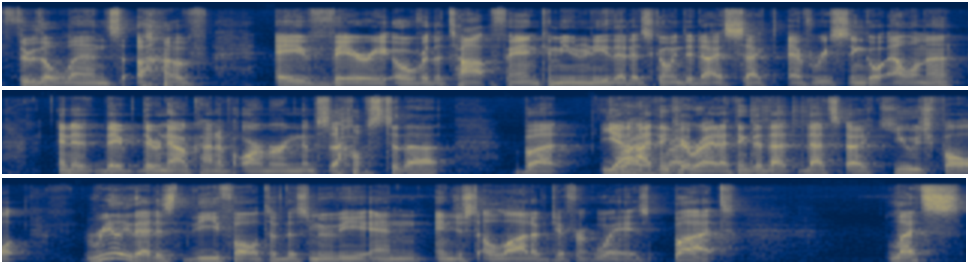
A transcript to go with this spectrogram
through the lens of a very over the top fan community that is going to dissect every single element, and it, they they're now kind of armoring themselves to that. But yeah, I Right, think you're right. right. I think that, that that's a huge fault. Really, that is the fault of this movie, and in just a lot of different ways. But let's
